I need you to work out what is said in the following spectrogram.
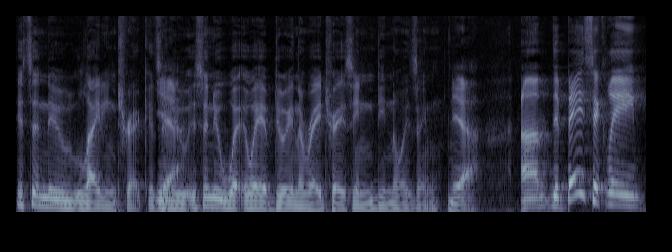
It's a new lighting trick. It's Yeah. a new. It's a new way, way of doing the ray tracing, denoising. Yeah. Um, that basically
